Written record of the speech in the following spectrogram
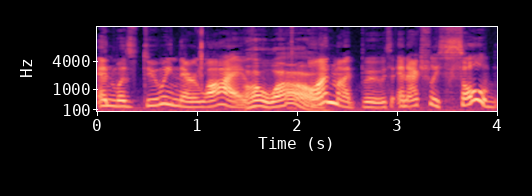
and was doing their live oh wow on my booth and actually sold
